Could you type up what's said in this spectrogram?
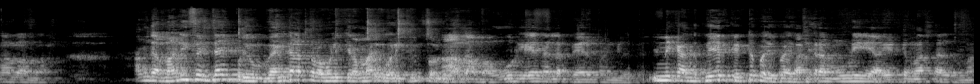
ஆமா ஆமா அங்க மணி செஞ்சா இப்படி வெங்கலத்துல ஒலிக்கிற மாதிரி ஒலிக்குன்னு சொல்லுவாங்க ஆமா ஆமா ஊர்லயே நல்ல பேர் எங்களுக்கு இன்னைக்கு அந்த பேர் கெட்டு போயிப்பாச்சு பற்ற மூடி எட்டு மாசம் ஆகுதுமா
